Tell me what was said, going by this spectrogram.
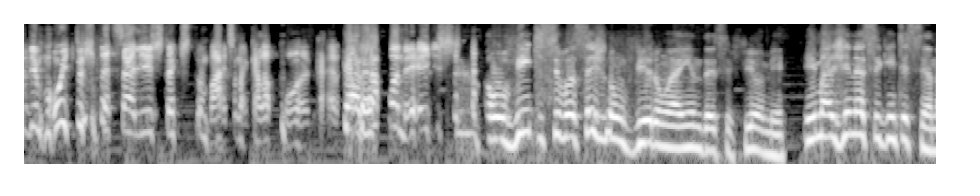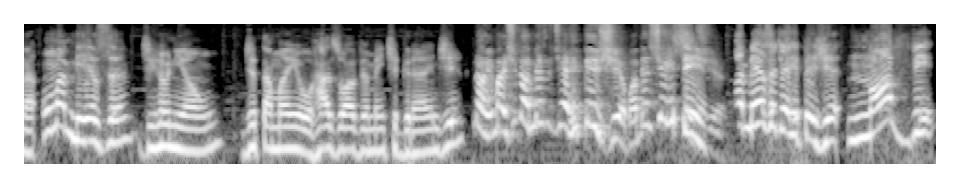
cabe muito especialista de tomate naquela porra, cara. Cara, é um japonês. Ouvinte, se vocês não viram ainda esse filme, imagine a seguinte cena: uma mesa de reunião de tamanho razoavelmente grande. Não, imagina a mesa de RPG, uma mesa de RPG. Sim, uma mesa de RPG, nove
